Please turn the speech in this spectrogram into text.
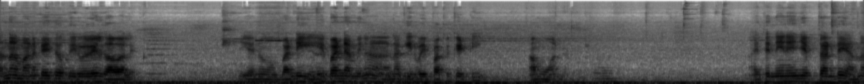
అన్న మనకైతే ఒక ఇరవై వేలు కావాలి. ఇక నువ్వు బండి ఏ బండి అమ్మినా నాకు ఇరవై పక్కకెట్టి అమ్ము అన్నాడు. అయితే నేనేం చెప్తా అంటే అన్న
